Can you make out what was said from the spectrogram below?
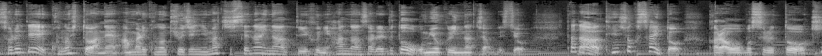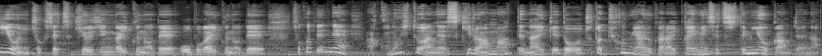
それで、この人はね、あんまりこの求人にマッチしてないなっていうふうに判断されると、お見送りになっちゃうんですよ。ただ、転職サイトから応募すると、企業に直接求人が行くので、応募が行くので、そこでね、あ、この人はね、スキルあんま合ってないけど、ちょっと興味あるから一回面接してみようかみたいな、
